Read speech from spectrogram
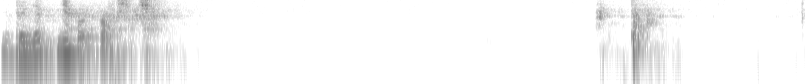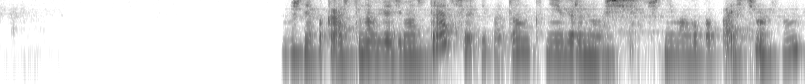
не дает мне попасть. Можно я пока остановлю демонстрацию и потом к ней вернусь, что не могу попасть. Угу.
